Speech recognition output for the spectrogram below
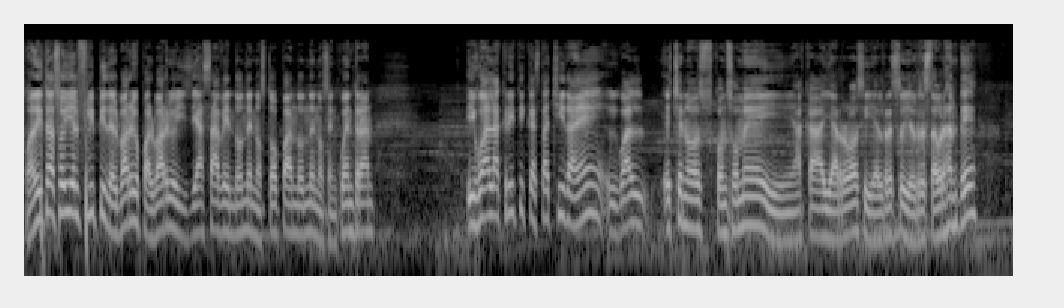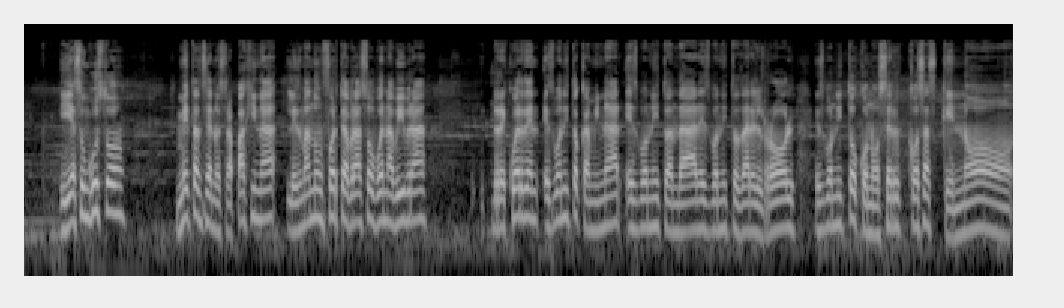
Bandita, soy el Flippy del barrio para el barrio y ya saben dónde nos topan, dónde nos encuentran. Igual la crítica está chida, ¿eh? Igual échenos consomé y acá y arroz y el resto y el restaurante. Y es un gusto. Métanse a nuestra página. Les mando un fuerte abrazo, buena vibra. Recuerden, es bonito caminar, es bonito andar, es bonito dar el rol, es bonito conocer cosas que no,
